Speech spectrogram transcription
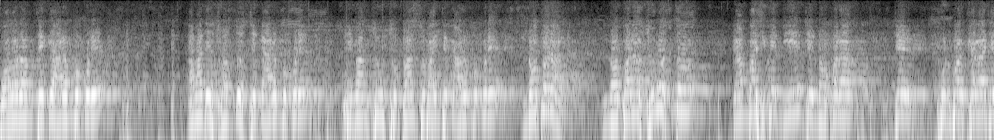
বলরাম থেকে আরম্ভ করে, আমাদের সন্তোষ থেকে আরম্ভ করে, হিমাংশু সুপ্রাংশু ভাই থেকে আরম্ভ করে, নপাড়া নপাড়া সমস্ত গ্রামবাসীদের নিয়ে যে নপাড়া যে ফুটবল খেলা যে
